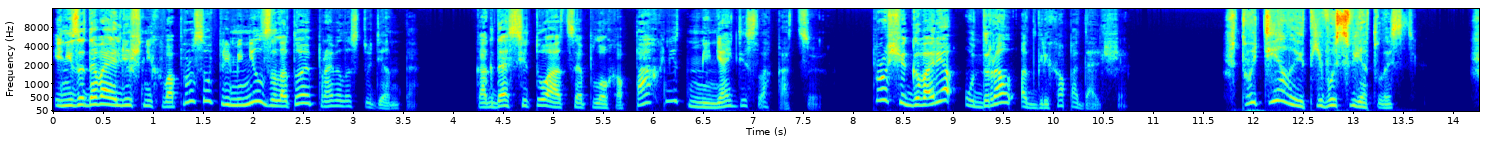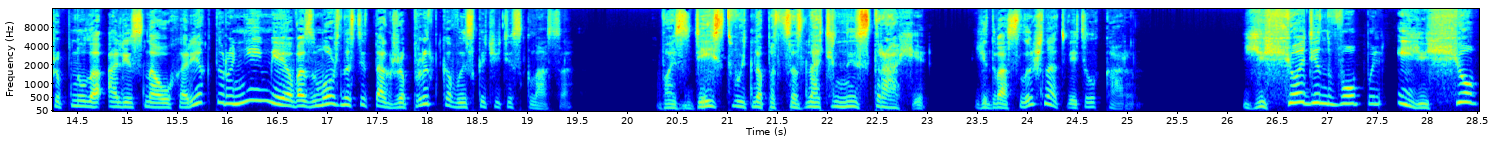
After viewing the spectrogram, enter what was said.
и, не задавая лишних вопросов, применил золотое правило студента. Когда ситуация плохо пахнет, меняй дислокацию. Проще говоря, удрал от греха подальше. — Что делает его светлость? — шепнула Алис на ухо ректору, не имея возможности так же прытко выскочить из класса воздействует на подсознательные страхи, едва слышно ответил Карен. Еще один вопль и еще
